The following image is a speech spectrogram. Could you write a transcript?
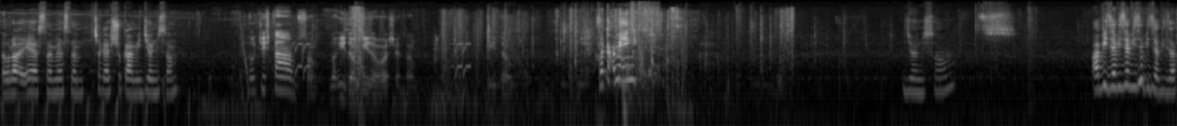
Dobra, jestem, jestem. Czekaj, szukam, gdzie oni są. No gdzieś tam są. No idą, idą właśnie tam. Idą. Za kamień! Gdzie oni są? A widzę, widzę, widzę, widzę, widzę.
